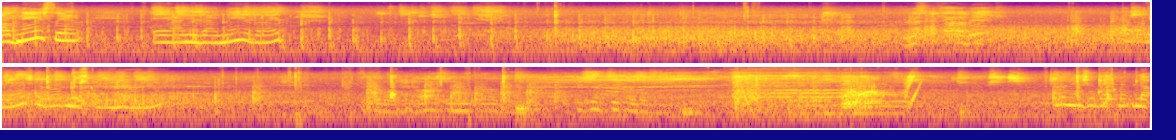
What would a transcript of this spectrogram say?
بعد ما يصير يعني بعد ما يبرد نسكت طبعا يا شباب إيش احكي طبعا يا شباب لا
